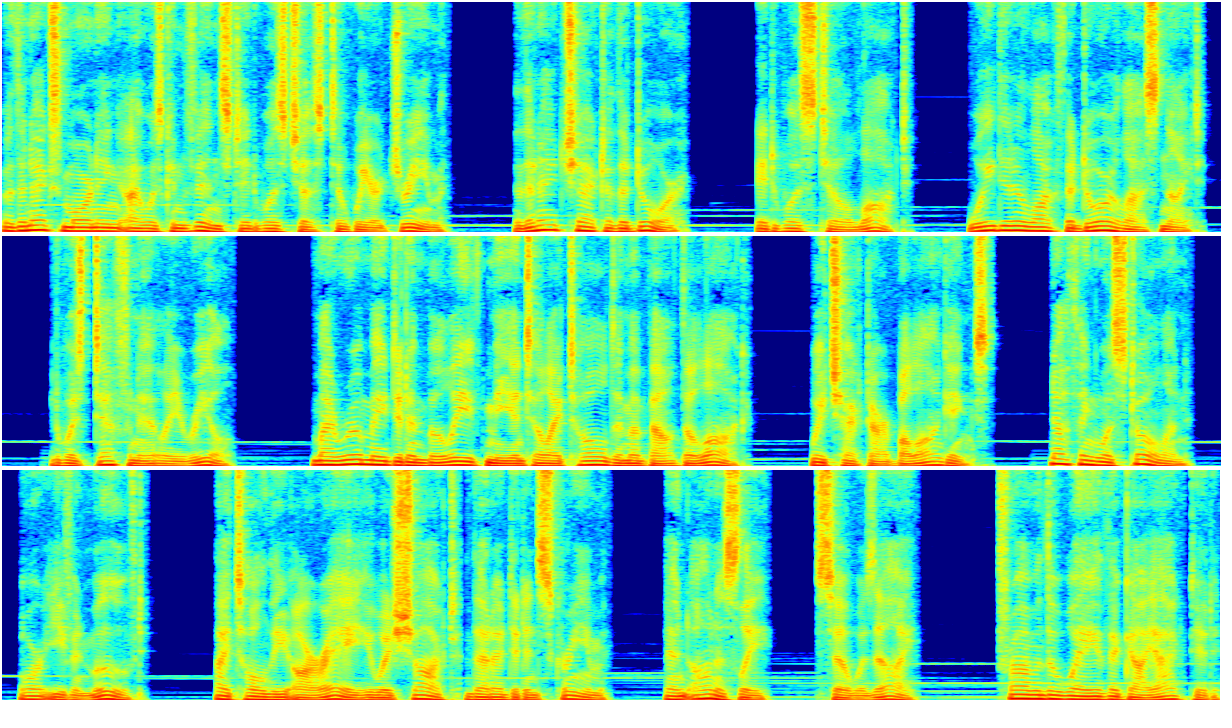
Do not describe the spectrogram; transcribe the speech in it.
But The next morning, I was convinced it was just a weird dream. Then I checked the door. It was still locked. We didn't lock the door last night. It was definitely real. My roommate didn't believe me until I told him about the lock. We checked our belongings. Nothing was stolen or even moved. I told the RA who was shocked that I didn't scream, and honestly, so was I. From the way the guy acted,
